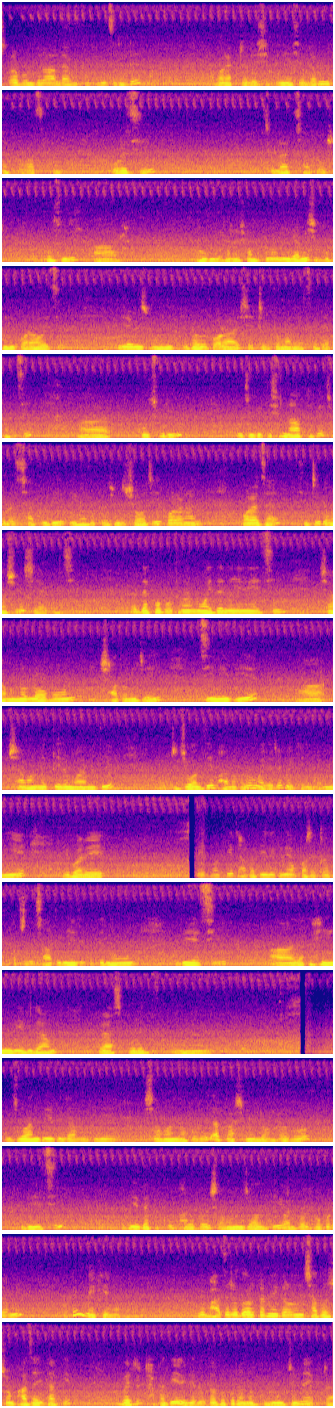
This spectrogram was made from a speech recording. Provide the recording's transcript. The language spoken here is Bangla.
নমস্কার বন্ধুরা আল্লাহ কুকিং চ্যানেলে আবার একটা রেসিপি নিয়ে চললাম দেখো আজকে করেছি ছোলার ছাতর কচুরি আর ঘুগনি। মানে সম্পূর্ণ নিরামিষ ঘুগনি করা হয়েছে। নিরামিষ ঘুগনি কীভাবে করা হয় সেটা তোমাদের আজকে দেখাচ্ছি। আর কচুরি যদি কিছু না থাকে, ছোলার ছাতু দিয়ে কীভাবে কচুরি সহজেই করা করা যায়। সেটাই তোমার সঙ্গে শেয়ার করছি। দেখো, প্রথমে ময়দা নিয়ে নিয়েছি, সামান্য লবণ, স্বাদ অনুযায়ী চিনি দিয়ে, আর সামান্য তেল ময়াম দিয়ে একটু জল দিয়ে ভালো করে ময়দাটা মেখে নিলাম। নিয়ে এবারে তেল মাখিয়ে ঢাকা দিয়ে রেখে দিয়ে পাশে একটা পাত্রে ছাতু নিয়েছি তাতে নুন দিয়েছি। আর দেখো, হিং দিয়ে দিলাম ব্রাশ করে জোয়ান দিয়ে দিলাম, দিয়ে সামান্য করে আর কাশ্মীর লঙ্কা গুঁড়ো দিয়েছি। দিয়ে দেখো খুব ভালো করে সামান্য জল দিয়ে অল্প অল্প করে আমি ওকে মেখে নেব। এবার ভাজারও দরকার নেই, কারণ সাধারণ সময় ভাজাই থাকে। এবার এটা ঢাকা দিয়ে রেখে দেবো। ততক্ষণ আমরা ঘুগনির জন্য একটা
